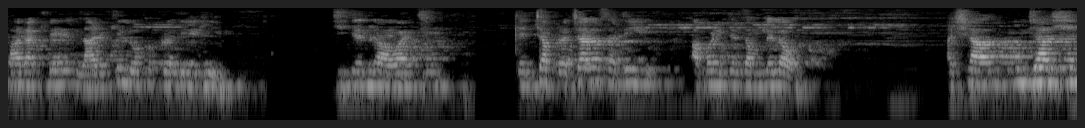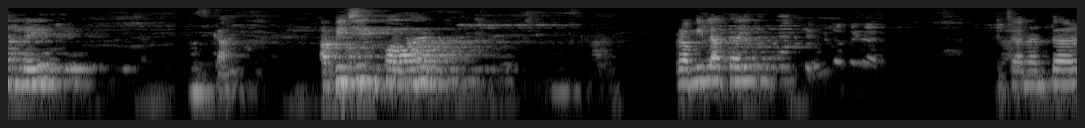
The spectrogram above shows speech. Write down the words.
भागातले लाडके लोकप्रतिनिधी जितेंद्र आव्हाडजी त्यांच्या प्रचारासाठी आपण इथे जमलेलो आहोत. अशा पूजा शिंदे नमस्कार. अभिजित पवार प्रमिलाताई त्याच्यानंतर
